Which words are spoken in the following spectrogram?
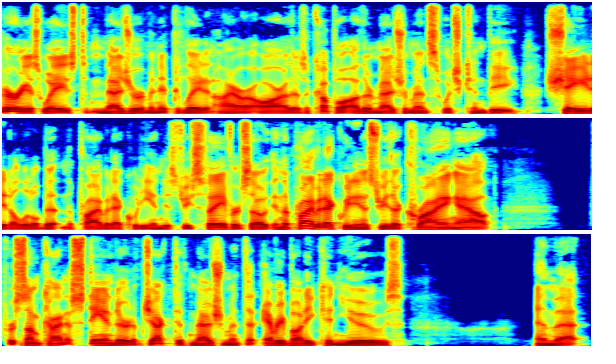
various ways to measure, manipulate an IRR. There's a couple other measurements which can be shaded a little bit in the private equity industry's favor. So, in the private equity industry, they're crying out for some kind of standard objective measurement that everybody can use and that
